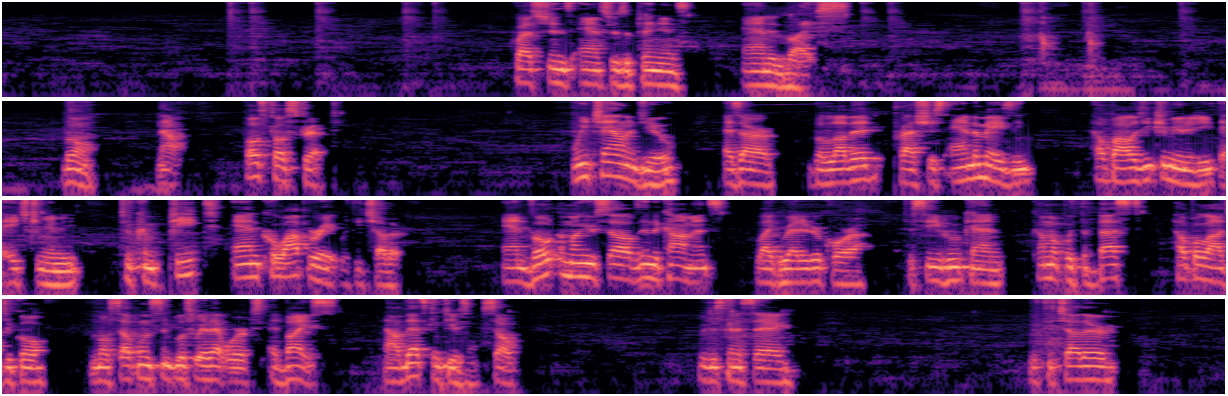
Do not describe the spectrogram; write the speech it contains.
Questions, answers, opinions, and advice. Boom. Now, post postscript. We challenge you as our beloved, precious, and amazing Helpology community, the H community, to compete and cooperate with each other. And vote among yourselves in the comments, like Reddit or Quora, to see who can come up with the best helpological, the most helpful and simplest way that works advice. Now that's confusing. So we're just going to say with each other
